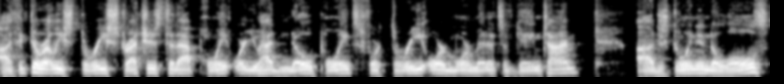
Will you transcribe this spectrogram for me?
I think there were at least three stretches to that point where you had no points for three or more minutes of game time uh, just going into lulls,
